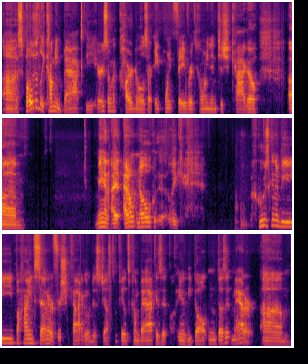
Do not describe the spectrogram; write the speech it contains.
uh, supposedly coming back. The Arizona Cardinals are eight point favorites going into Chicago. Um, man, I, I don't know, like, who's going to be behind center for Chicago? Does Justin Fields come back? Is it Andy Dalton? Does it matter? Um,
